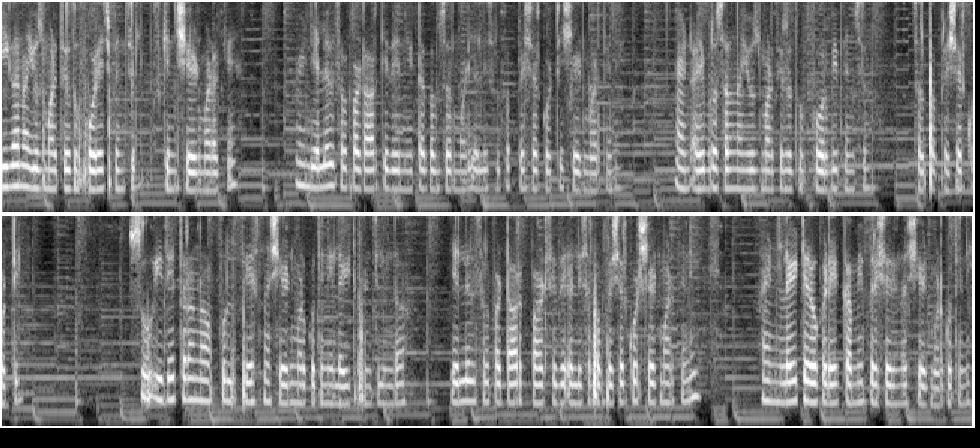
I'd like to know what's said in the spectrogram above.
ಈಗ ನಾನು ಯೂಸ್ ಮಾಡ್ತಿರೋದು four H pencil skin shade ಮಾಡೋಕ್ಕೆ. ಆ್ಯಂಡ್ ಎಲ್ಲೆಲ್ಲಿ ಸ್ವಲ್ಪ ಡಾರ್ಕ್ ಇದೆ ನೀಟಾಗಿ ಅಬ್ಸರ್ವ್ ಮಾಡಿ, ಅಲ್ಲಿ ಸ್ವಲ್ಪ ಪ್ರೆಷರ್ ಕೊಟ್ಟು ಶೇಡ್ ಮಾಡ್ತೀನಿ. ಆ್ಯಂಡ್ ಐಬ್ರೋಸಲ್ಲಿ ನಾನು ಯೂಸ್ ಮಾಡ್ತಿರೋದು ಫೋರ್ ಬಿ ಪೆನ್ಸಿಲ್ ಸ್ವಲ್ಪ ಪ್ರೆಷರ್ ಕೊಟ್ಟು. ಸೊ ಇದೇ ಥರ ನಾನು ಫುಲ್ ಫೇಸ್ನ ಶೇಡ್ ಮಾಡ್ಕೋತೀನಿ ಲೈಟ್ ಪೆನ್ಸಿಲಿಂದ ಎಲ್ಲೆಲ್ಲಿ ಸ್ವಲ್ಪ ಡಾರ್ಕ್ ಪಾರ್ಟ್ಸ್ ಇದೆ, ಅಲ್ಲಿ ಸ್ವಲ್ಪ ಪ್ರೆಷರ್ ಕೊಟ್ಟು ಶೇಡ್ ಮಾಡ್ತೀನಿ. ಆ್ಯಂಡ್ ಲೈಟ್ ಇರೋ ಕಡೆ ಕಮ್ಮಿ ಪ್ರೆಷರಿಂದ ಶೇಡ್ ಮಾಡ್ಕೋತೀನಿ.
